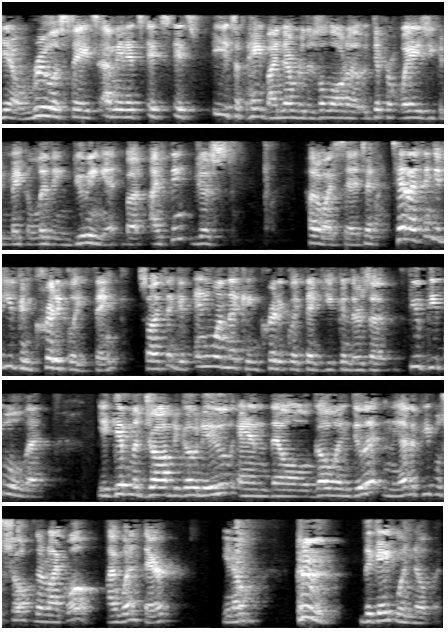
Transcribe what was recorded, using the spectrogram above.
you know, real estate's, I mean, it's, it's, it's, it's a paint by number. There's a lot of different ways you can make a living doing it. But I think just, how do I say it? Ted, I think if you can critically think, so I think if anyone that can critically think, you can, there's a few people that you give them a job to go do and they'll go and do it. And the other people show up and they're like, whoa, I went there, you know, the gate wouldn't open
